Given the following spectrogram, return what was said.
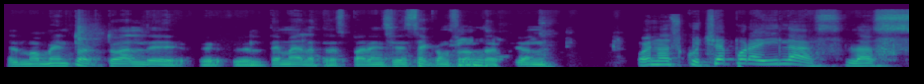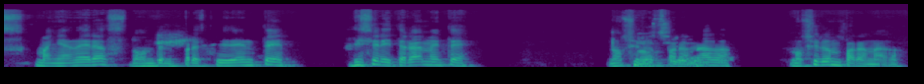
El momento actual del tema de la transparencia, esta confrontación. Bueno, escuché por ahí las, las mañaneras donde el presidente dice literalmente, no sirven para nada, no sirven para nada.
